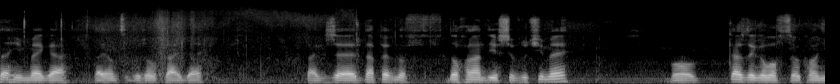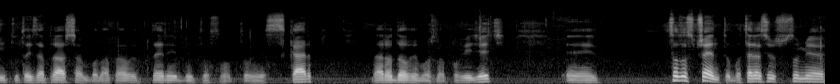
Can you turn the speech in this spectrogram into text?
no i mega dające dużą frajdę. Także na pewno do Holandii jeszcze wrócimy, bo każdego łowcę koni tutaj zapraszam, bo naprawdę te ryby to, są, to jest skarb narodowy, można powiedzieć. Yy, Co do sprzętu, bo teraz już w sumie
